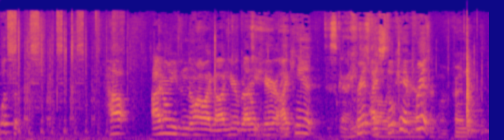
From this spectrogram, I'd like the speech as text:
What the? How? I don't even know how I got here, but I don't care. I can't This guy, print. I still can't around, print. talking.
